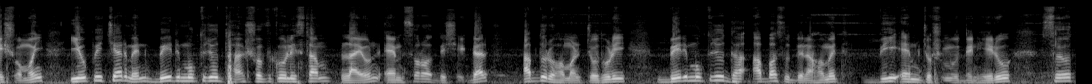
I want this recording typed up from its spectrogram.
এ সময় ইউপি চেয়ারম্যান বীর মুক্তিযোদ্ধা শফিকুল ইসলাম, লায়ন এম সরদ্দি শিকদার, আব্দুর রহমান চৌধুরী, বীর মুক্তিযোদ্ধা Abbas Uddin Ahmed, B M Jasimuddin Hiru, Syed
